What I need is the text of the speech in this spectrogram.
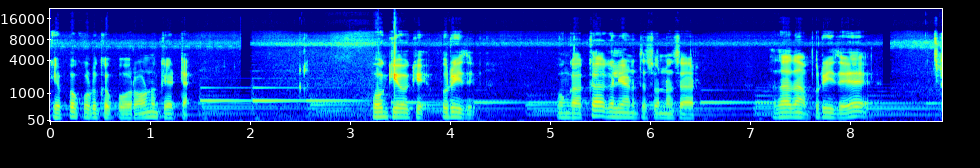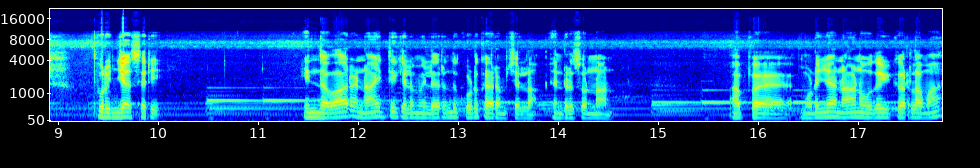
எப்போ கொடுக்க போகிறோன்னு கேட்டேன். ஓகே ஓகே புரியுது. உங்கள் அக்கா கல்யாணத்தை சொன்னேன் சார். அதான் தான் புரியுது. புரிஞ்சால் சரி. இந்த வார ஞாயிற்றுக்கிழமையிலிருந்து கொடுக்க ஆரம்பிச்சிடலாம் என்று சொன்னான். அப்போ முடிஞ்சால் நானும் உதவிக்கு வரலாமா?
